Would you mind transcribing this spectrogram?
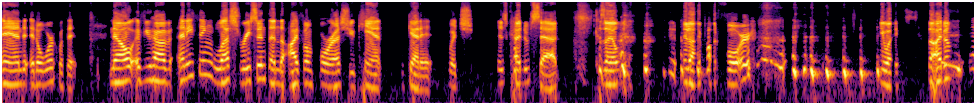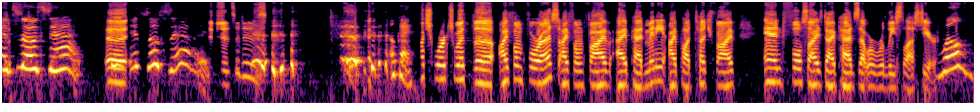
and it'll work with it. Now, if you have anything less recent than the iPhone 4S, you can't get it, which is kind of sad because I only an iPod 4. Anyway, the item It's so sad. uh, It's so sad. it is it is. okay. Watch works with the iPhone 4S, iPhone 5, iPad Mini, iPod Touch 5, and full-sized iPads that were released last year. Well,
